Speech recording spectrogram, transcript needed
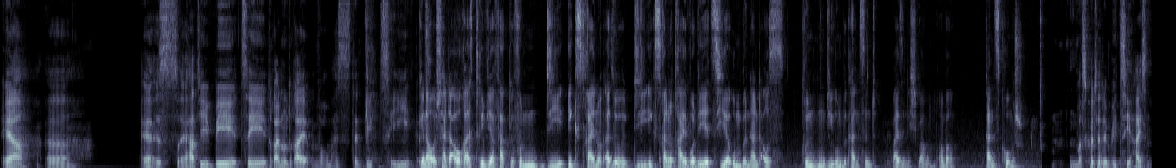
Er äh, er ist, er hat die BC303. Warum heißt es denn BC? Genau, ich hatte auch als Trivia-Fakt gefunden, die X3, also die X303 wurde jetzt hier umbenannt aus Gründen, die unbekannt sind. Weiß ich nicht warum, aber ganz komisch. Was könnte denn BC heißen?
